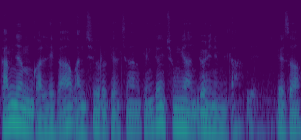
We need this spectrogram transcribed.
감염 관리가 완치율을 결정하는 굉장히 중요한 요인입니다. 그래서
